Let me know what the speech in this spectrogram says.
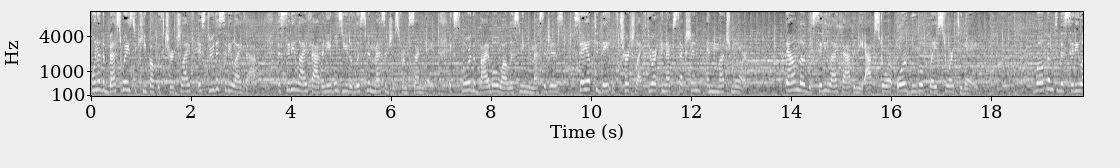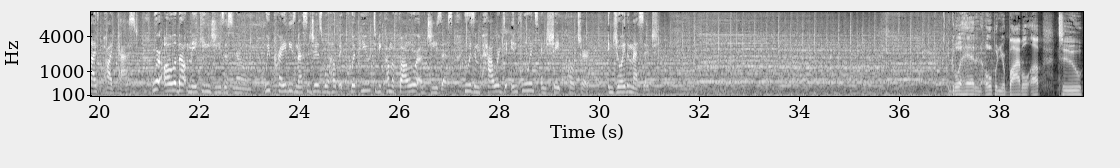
One of the best ways to keep up with church life is through the City Life app. The City Life app enables you to listen to messages from Sunday, explore the Bible while listening to messages, stay up to date with church life through our Connect section, and much more. Download the City Life app in the App Store or Google Play Store today. Welcome to the City Life Podcast. We're all about making Jesus known. We pray these messages will help equip you to become a follower of Jesus who is empowered to influence and shape culture. Enjoy the message. Go ahead and open your Bible up to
